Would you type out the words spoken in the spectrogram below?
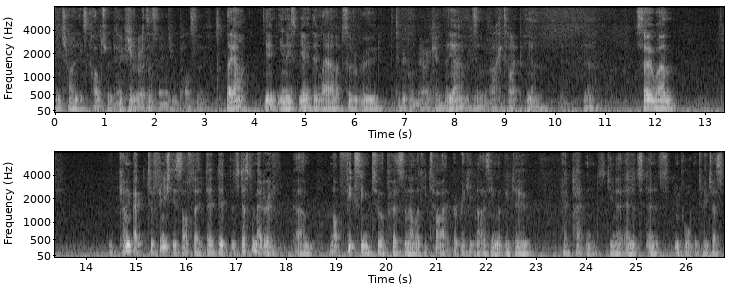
in Chinese culture. Yeah, compared extroverts to- are seen as repulsive. They are. Yeah, in East, yeah, they're loud, sort of rude. The typical American Yeah, sort yeah. of archetype. Yeah, yeah. So, um, coming back to finish this off, though, that, that it's just a matter of um, not fixing to a personality type, but recognizing that we do have patterns, you know, and it's and it's important to be just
